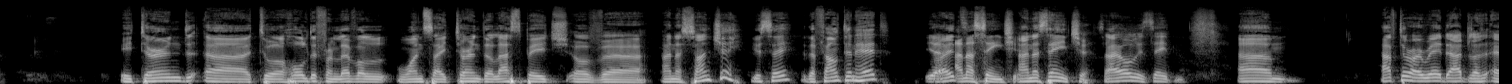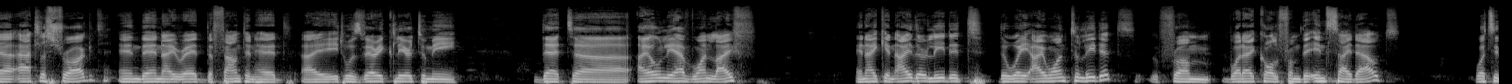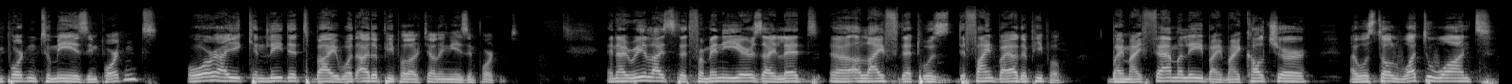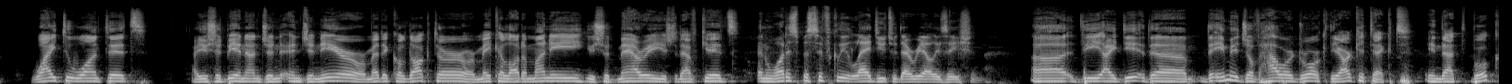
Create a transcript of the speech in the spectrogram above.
It turned uh, to a whole different level once I turned the last page of uh, Ana Sanche, you say? The Fountainhead? Yeah, Sanche. Ana Sanche. So I always say it. Um, after I read Atlas, uh, Atlas Shrugged and then I read The Fountainhead, I, it was very clear to me that uh, I only have one life and I can either lead it the way I want to lead it from what I call from the inside out. What's important to me is important, or I can lead it by what other people are telling me is important. And I realized that for many years I led uh, a life that was defined by other people, by my family, by my culture. I was told what to want, why to want it. Uh, You should be an engin- engineer or medical doctor or make a lot of money. You should marry. You should have kids. and what specifically led you to that realization Uh, the idea, the the image of Howard Roark, the architect in that book,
